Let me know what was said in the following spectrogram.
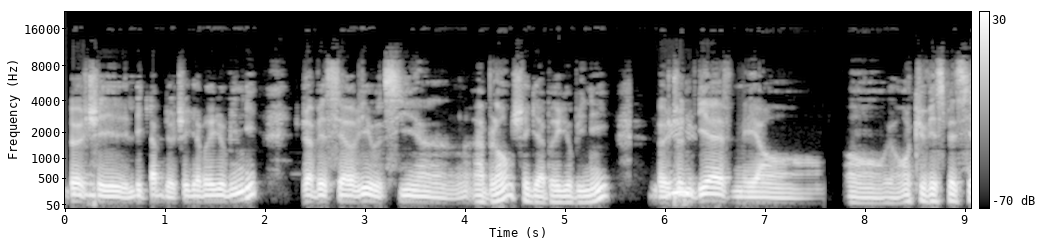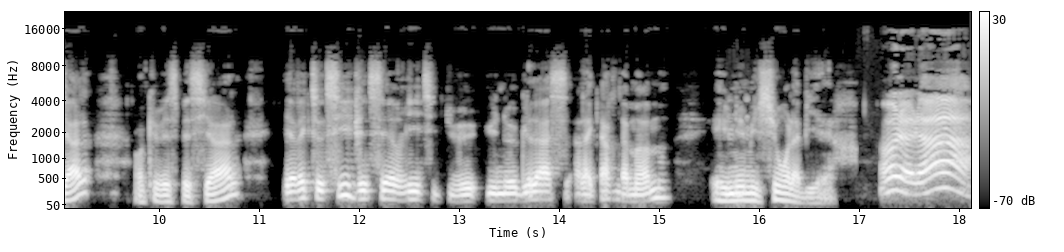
de Mm. chez les capres de chez Gabriel Aubigny. J'avais servi aussi un, un blanc de chez Gabriel Aubigny, de Mm. Geneviève, mais en, en, en cuvée spéciale, en cuvée spéciale. Et avec ceci, j'ai servi, si tu veux, une glace à la cardamome et une Mm. émulsion à la bière. Oh là là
